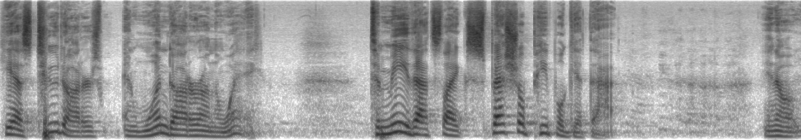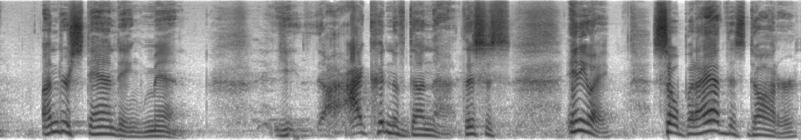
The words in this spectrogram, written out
he has two daughters and one daughter on the way. To me, that's like special people get that. You know, understanding men I couldn't have done that. This is, anyway, so, but I had this daughter.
